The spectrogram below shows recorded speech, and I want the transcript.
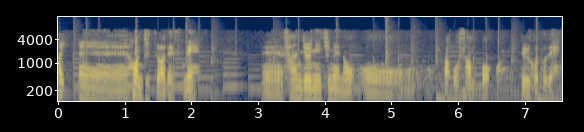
はい、えー、本日はですね、えー、30日目のお,、まあ、お散歩ということで、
